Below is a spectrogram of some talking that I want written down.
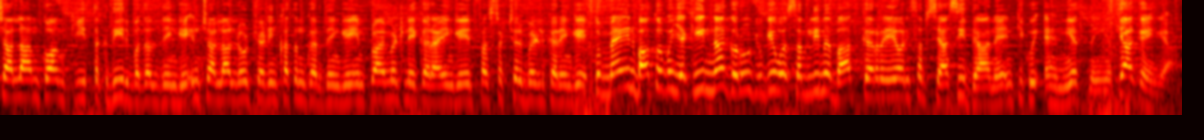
इंशाल्लाह हम कौम की तकदीर बदल देंगे। इंशाल्लाह लोड शेडिंग खत्म कर देंगे एम्प्लॉयमेंट लेकर आएँगे इंफ्रास्ट्रक्चर बिल्ड करेंगे। तो मैं इन बातों पर यकीन ना करूँ क्योंकि वो असम्बली में बात कर रहे हैं और ये सब सियासी बयान है इनकी कोई अहमियत नहीं है। क्या कहेंगे आप?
